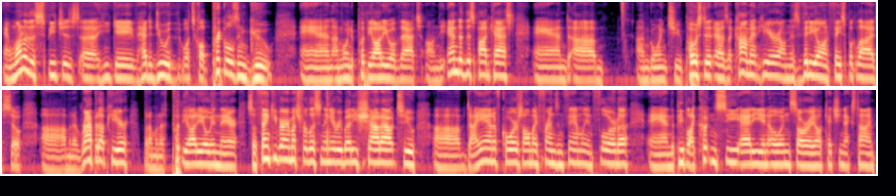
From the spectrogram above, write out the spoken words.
And one of the speeches uh, he gave had to do with what's called prickles and goo. And I'm going to put the audio of that on the end of this podcast. And um, I'm going to post it as a comment here on this video on Facebook Live. So uh, I'm going to wrap it up here, but I'm going to put the audio in there. So thank you very much for listening, everybody. Shout out to uh, Diane, of course, all my friends and family in Florida, and the people I couldn't see, Addie and Owen. Sorry, I'll catch you next time.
